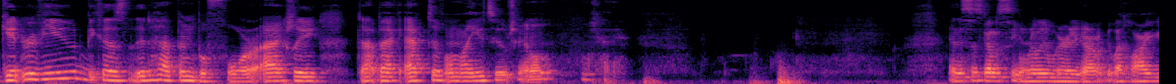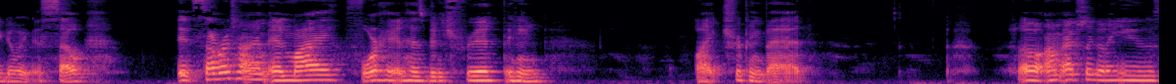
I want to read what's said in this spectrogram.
get reviewed because it happened before I actually got back active on my YouTube channel. Okay. And this is going to seem really weird. And y'all be like, why are you doing this? So, it's summertime and my forehead has been tripping. Like, tripping bad. So I'm actually going to use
